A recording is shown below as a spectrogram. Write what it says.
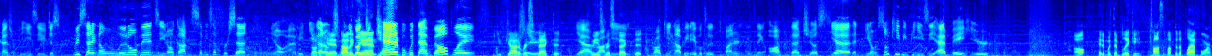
Very nice from PEZ. Just resetting a little bit, you know, got 77%. You know, I mean, you just run the again. you can, but with that bell play, You gotta respect it. Yeah, Please Rocke, respect it. Rocke not being able to find anything off of that just yet, and you know, still keeping PEZ at bay here. Oh, hit him with the blicky. Toss him up to the platform.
